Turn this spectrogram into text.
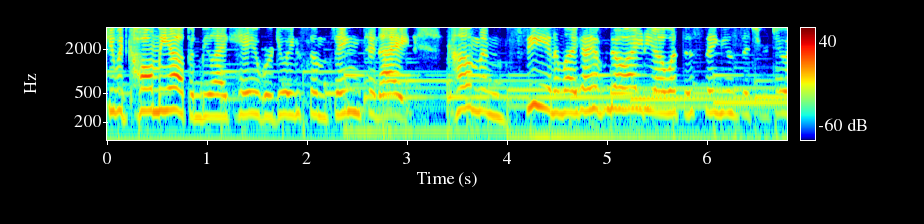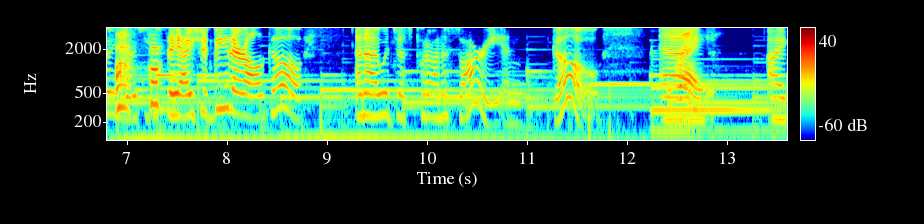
she would call me up and be like, "Hey, we're doing something tonight. Come and see." And I'm like, "I have no idea what this thing is that you're doing, but if you say I should be there, I'll go." And I would just put on a sari and go. And right. I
